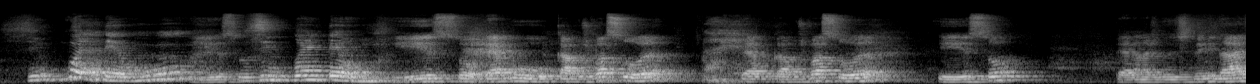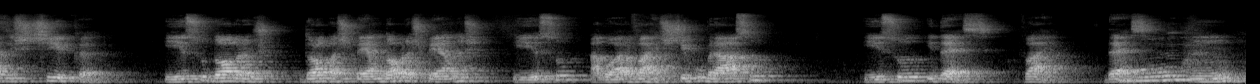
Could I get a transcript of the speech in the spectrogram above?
cinquenta e um, Isso. cinquenta e um. Isso. Pega o cabo de vassoura. Pega o cabo de vassoura. Isso. Pega nas duas extremidades, estica. Isso. Dobra, os, dobra as pernas, dobra as pernas. Isso. Agora vai, estica o braço. Isso e desce. Vai. Desce. Um. Um.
